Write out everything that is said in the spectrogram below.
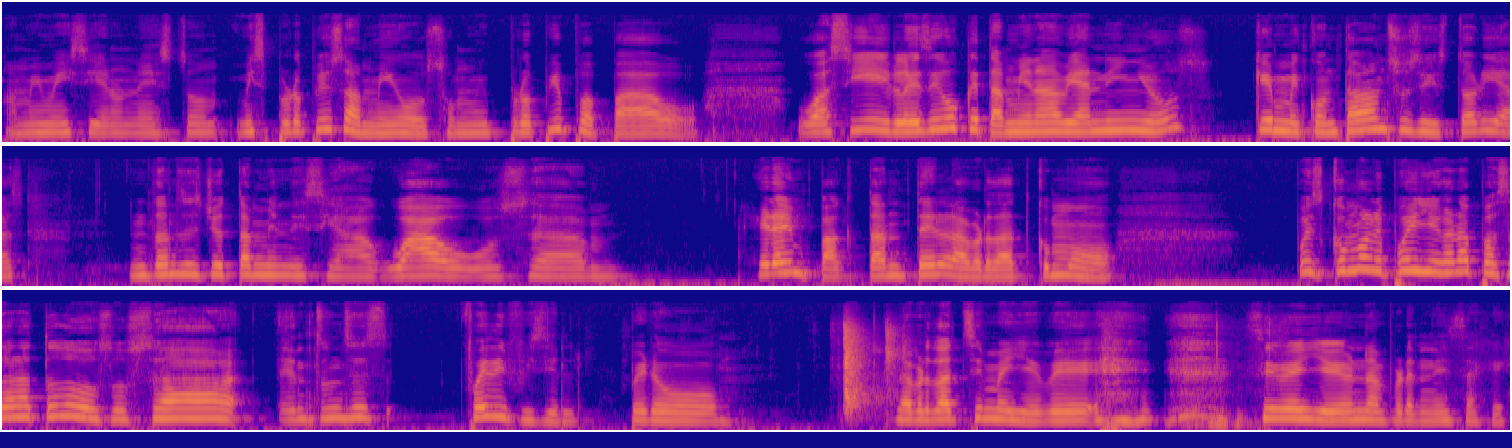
a mí me hicieron esto, mis propios amigos o mi propio papá o, o así. Les digo que también había niños que me contaban sus historias. Entonces yo también decía, wow, o sea, era impactante, la verdad, como, pues, ¿cómo le puede llegar a pasar a todos? O sea, entonces fue difícil, pero la verdad sí me llevé, sí me llevé un aprendizaje.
